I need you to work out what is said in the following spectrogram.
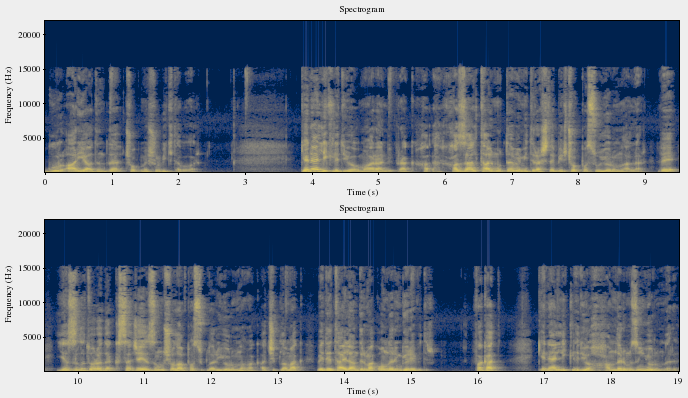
Gur Arya adında çok meşhur bir kitabı var. Genellikle diyor Mağaran Miprak, Hazal Talmud'da ve Midraş'ta birçok pasuğu yorumlarlar ve yazılı Tora'da kısaca yazılmış olan pasukları yorumlamak, açıklamak ve detaylandırmak onların görevidir. Fakat genellikle diyor hahamlarımızın yorumları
